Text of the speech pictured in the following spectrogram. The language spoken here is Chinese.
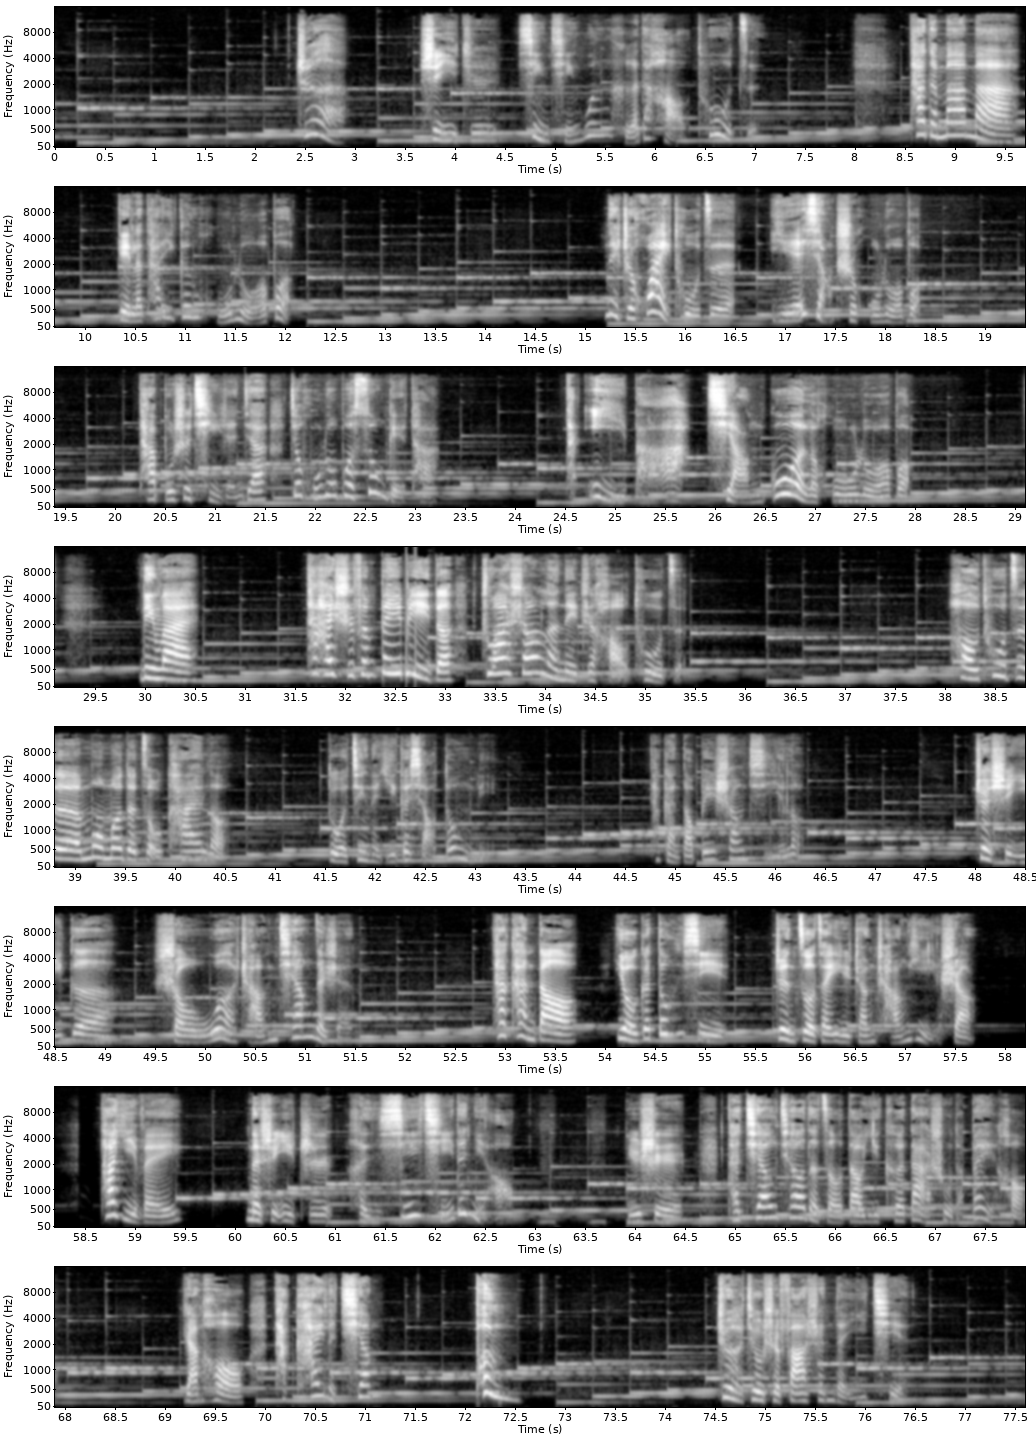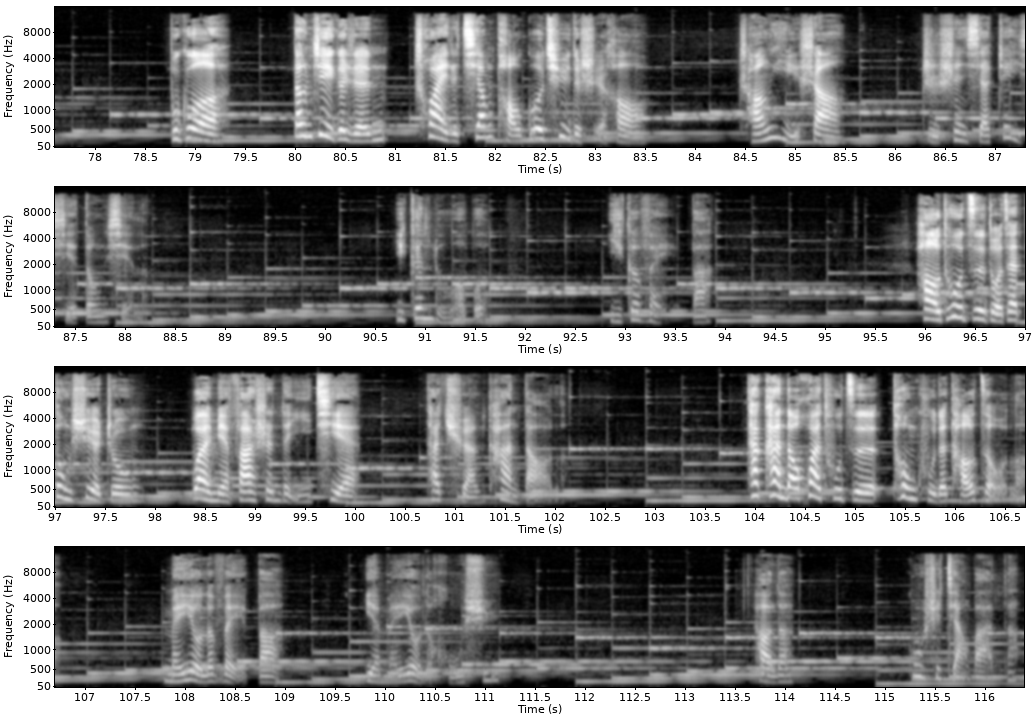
这是一只性情温和的好兔子。它的妈妈给了它一根胡萝卜。那只坏兔子也想吃胡萝卜。他不是请人家将胡萝卜送给他，他一把抢过了胡萝卜。另外，他还十分卑鄙地抓伤了那只好兔子。好兔子默默地走开了，躲进了一个小洞里。他感到悲伤极了。这是一个。手握长枪的人，他看到有个东西正坐在一张长椅上，他以为那是一只很稀奇的鸟，于是他悄悄地走到一棵大树的背后，然后他开了枪，砰！这就是发生的一切。不过，当这个人踹着枪跑过去的时候，长椅上只剩下这些东西了：一根萝卜，一个尾巴。好兔子躲在洞穴中，外面发生的一切，他全看到了。他看到坏兔子痛苦地逃走了。没有了尾巴，也没有了胡须。好了，故事讲完了，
